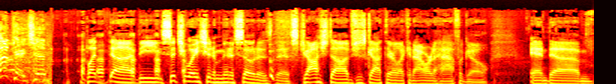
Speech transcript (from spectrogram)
Okay, Jim. but uh, the situation in Minnesota is this Josh Dobbs just got there like an hour and a half ago. And, um,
